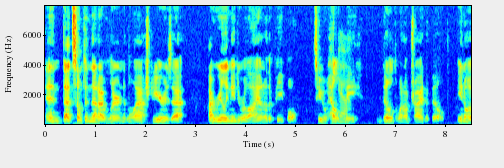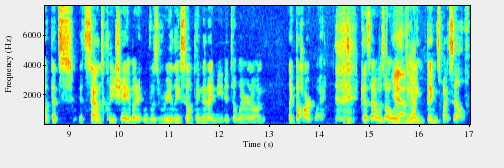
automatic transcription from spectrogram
and that's something that i've learned in the last year is that i really need to rely on other people to help Yeah. me build what i'm trying to build you know that's it sounds cliche but it was really something that i needed to learn on like the hard way because i was always Yeah. Yep. doing things myself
